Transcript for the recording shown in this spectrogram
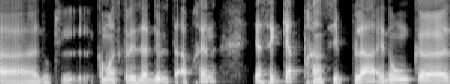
Euh, donc comment est-ce que les adultes apprennent? Il y a ces quatre principes-là, et donc euh,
